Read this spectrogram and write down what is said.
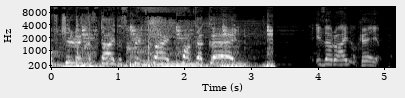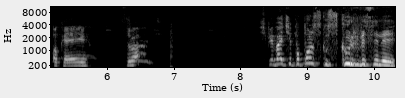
Walk children has died, the spirit side, fuck the game! Is that right? Okay, okay. It's right. Śpiewajcie po polsku, skurwysyny!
